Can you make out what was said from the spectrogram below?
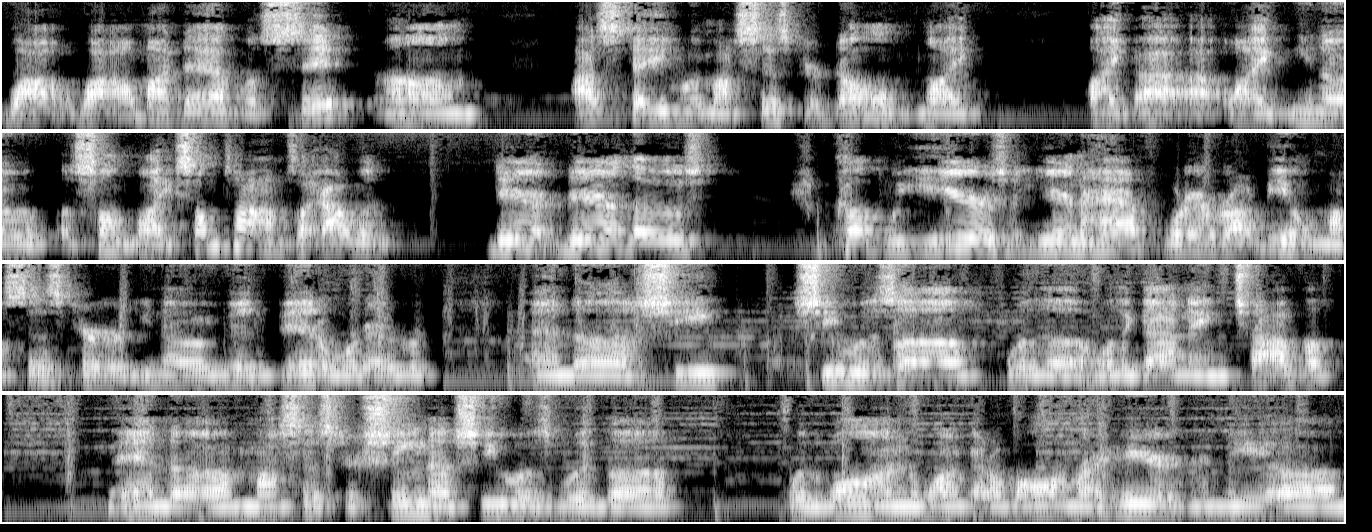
while while my dad was sick, um, I stayed with my sister Dawn. Like, like I like you know some like sometimes like I would during during those couple years, a year and a half, whatever, I'd be on my sister, you know, a good bit or whatever. And uh, she she was uh, with a with a guy named Chava, and uh, my sister Sheena, she was with uh, with one, the one got on my arm right here, and the uh,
